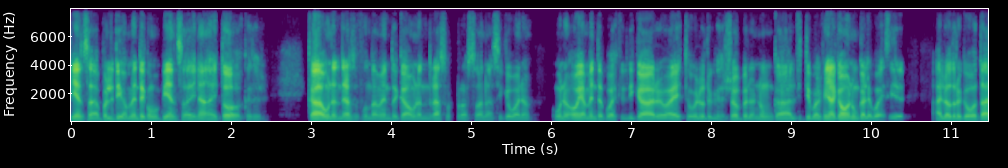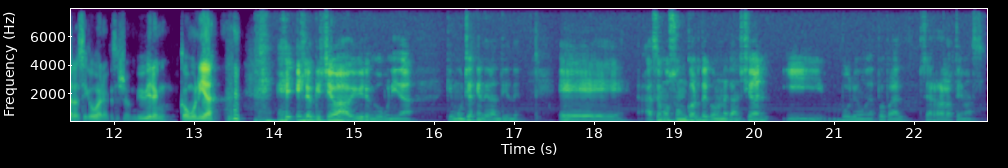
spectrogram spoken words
piensa políticamente como piensa y nada, y todos, qué sé yo. Cada uno tendrá su fundamento, cada uno tendrá su razón, así que bueno, uno obviamente puedes criticar a este o el otro, qué sé yo, pero nunca, al, tipo, al fin y al cabo nunca le puedes decir al otro que votar, así que bueno, qué sé yo, vivir en comunidad. es lo que lleva a vivir en comunidad, que mucha gente no entiende. Eh, hacemos un corte con una canción y volvemos después para cerrar los temas.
